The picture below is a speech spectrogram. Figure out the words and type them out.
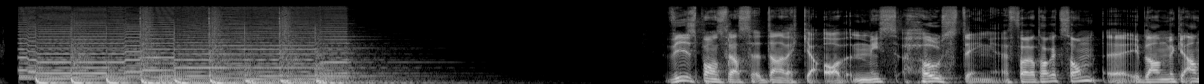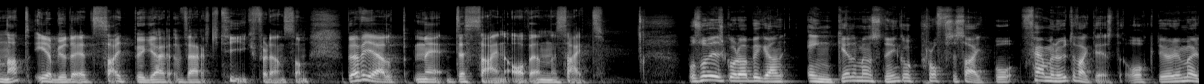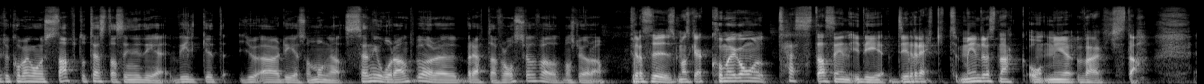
Vi sponsras denna vecka av Miss Hosting, företaget som, eh, ibland mycket annat, erbjuder ett sajtbyggarverktyg för den som behöver hjälp med design av en sajt. På så vis går det att bygga en enkel men snygg och proffsig sajt på fem minuter faktiskt. Och det gör det möjligt att komma igång snabbt och testa sin idé, vilket ju är det som många seniora entreprenörer berättar för oss i alla fall att man ska göra. Precis, man ska komma igång och testa sin idé direkt. Mindre snack och mer verkstad.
